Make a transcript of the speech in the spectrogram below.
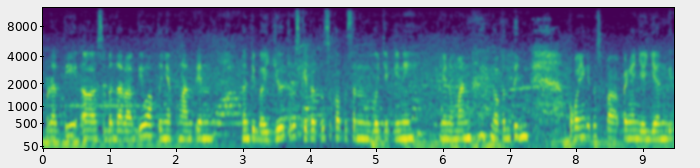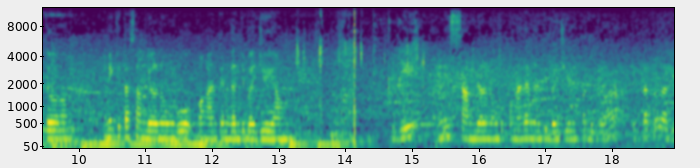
berarti eh, sebentar lagi waktunya pengantin ganti baju terus kita tuh suka pesen gojek gini minuman nggak penting. Pokoknya kita suka pengen jajan gitu. Ini kita sambil nunggu pengantin ganti baju yang jadi ini sambil nunggu pengantin ganti baju yang kedua kita tuh lagi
